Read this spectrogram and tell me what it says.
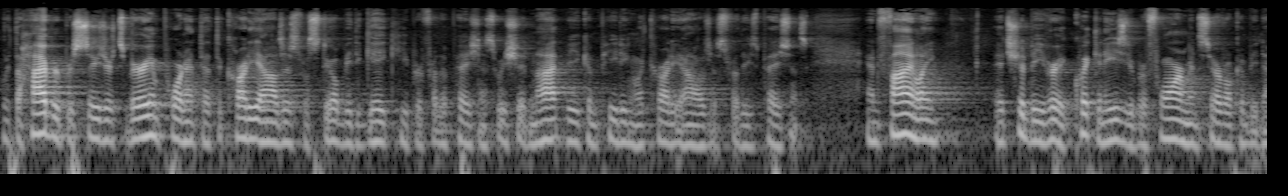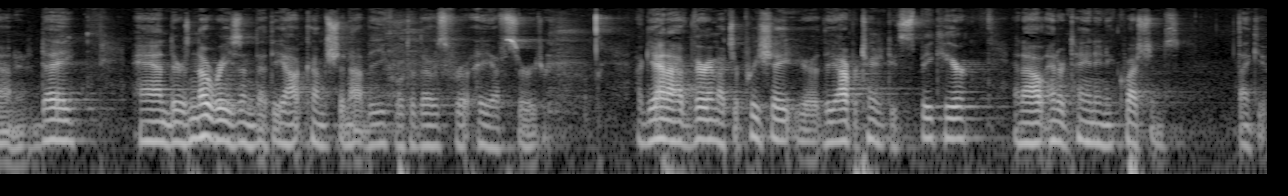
With the hybrid procedure, it's very important that the cardiologist will still be the gatekeeper for the patients. We should not be competing with cardiologists for these patients. And finally, it should be very quick and easy to perform, and several can be done in a day. And there's no reason that the outcomes should not be equal to those for AF surgery. Again, I very much appreciate your, the opportunity to speak here, and I'll entertain any questions. Thank you.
